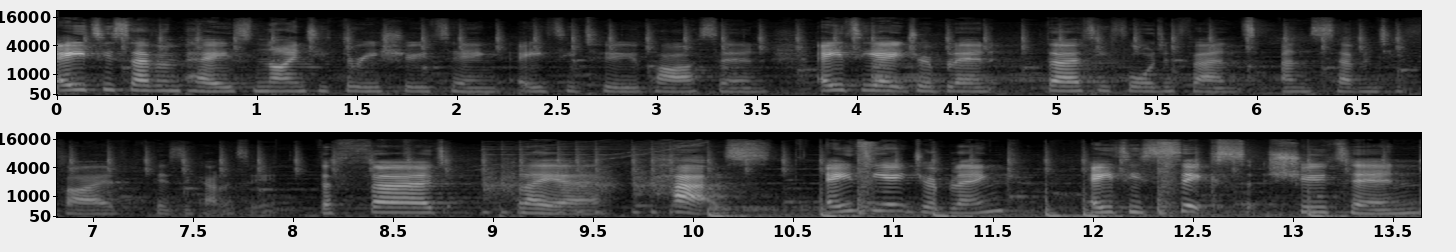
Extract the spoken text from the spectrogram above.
87 pace, 93 shooting, 82 passing, 88 dribbling, 34 defense, and 75 physicality. The third player has 88 dribbling, 86 shooting,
